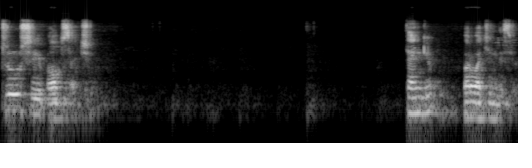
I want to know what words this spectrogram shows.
true shape of section. Thank you for watching this video.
